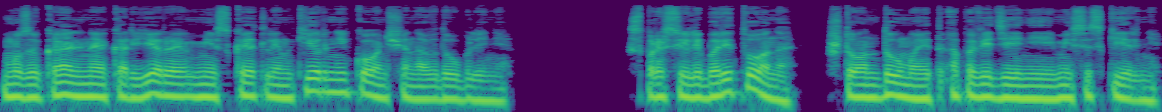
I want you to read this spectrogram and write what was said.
музыкальная карьера мисс Кэтлин Кирни кончена в Дублине. Спросили баритона, что он думает о поведении миссис Кирни.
